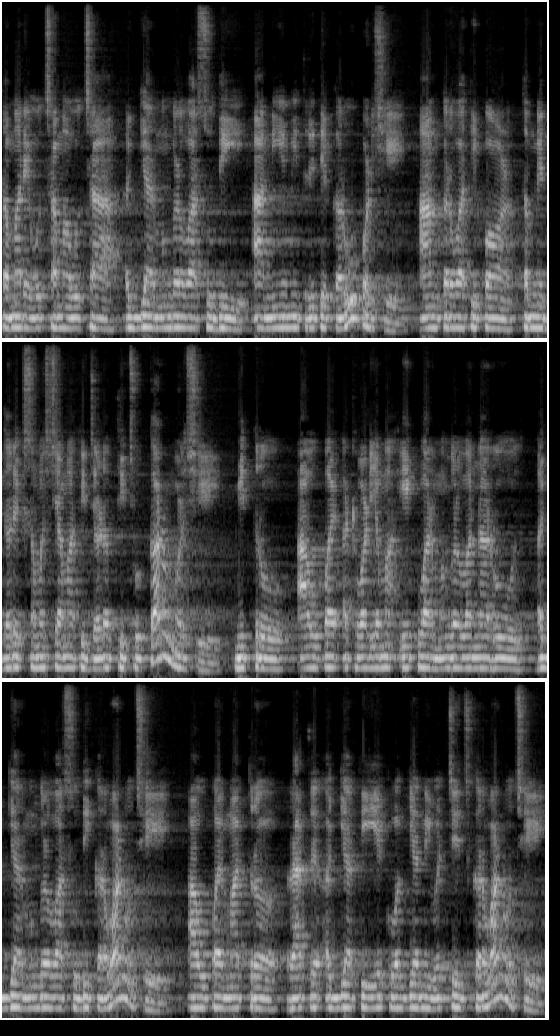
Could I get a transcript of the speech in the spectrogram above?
તમારે ઓછામાં ઓછા અગિયાર મંગળવાર સુધી આ નિયમિત રીતે કરવું પડશે. આમ કરવાથી પણ તમને દરેક સમસ્યામાંથી ઝડપથી છુટકારો મળશે. મિત્રો, આ ઉપાય અઠવાડિયામાં એકવાર મંગળવારના રોજ અગિયાર મંગળવાર સુધી કરવાનો છે. આ ઉપાય માત્ર રાત્રે અગિયારથી એક વાગ્યાની વચ્ચે જ કરવાનો છે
